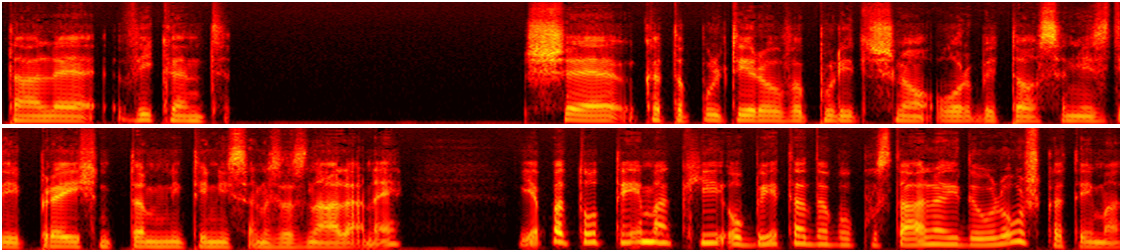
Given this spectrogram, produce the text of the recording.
tale vikend še katapultiral v politično orbito, se mi zdi, prej jih tam niti nisem zaznala. Ne? Je pa to tema, ki obeta, da bo postala ideološka tema.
